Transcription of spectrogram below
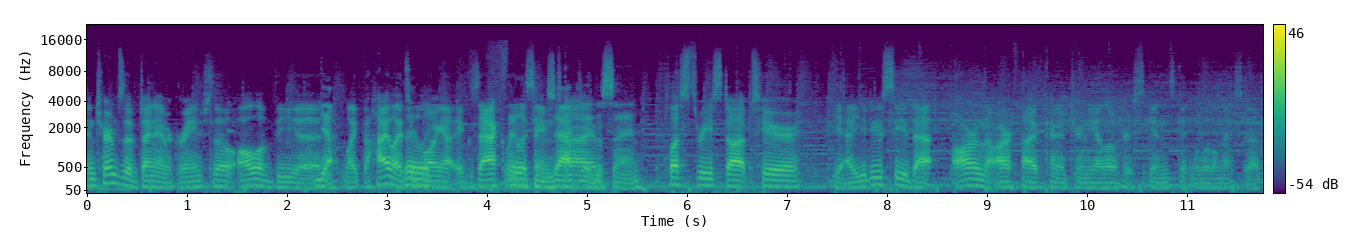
In terms of dynamic range, though, all of the uh, Yeah. like the highlights They are look- blowing out exactly They the look same exactly time. the same. Plus three stops here. Yeah, you do see that R and the R5 kind of turn yellow. Her skin's getting a little messed up.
